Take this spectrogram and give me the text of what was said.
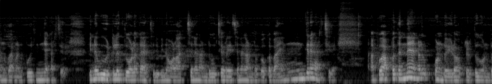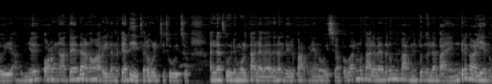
എന്ന് പറഞ്ഞിട്ട് പൊരിഞ്ഞ കരച്ചിൽ പിന്നെ വീട്ടിലെത്തോളം കരച്ചിൽ പിന്നെ ഓളെ അച്ഛനെ കണ്ടു ചെറിയച്ഛനെ കണ്ടപ്പോൾ ഒക്കെ ഭയങ്കര കരച്ചിൽ അപ്പോൾ അപ്പം തന്നെ ഞങ്ങൾ കൊണ്ടുപോയി ഡോക്ടറെ അടുത്ത് കൊണ്ടുപോയി. അതിന് ഉറങ്ങാത്തതിന്റെ ആണോ അറിയില്ല. എന്നിട്ട് ഞാൻ ടീച്ചറെ വിളിച്ച് ചോദിച്ചു. അല്ല സൂര്യമോൾ തലവേദന എന്തെങ്കിലും പറഞ്ഞേന്ന് ചോദിച്ചു. അപ്പോൾ പറഞ്ഞു തലവേദന ഒന്നും പറഞ്ഞിട്ടൊന്നുമില്ല. ഭയങ്കര കളിയെന്നു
